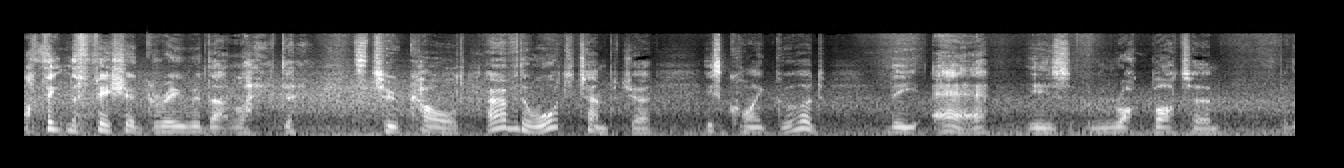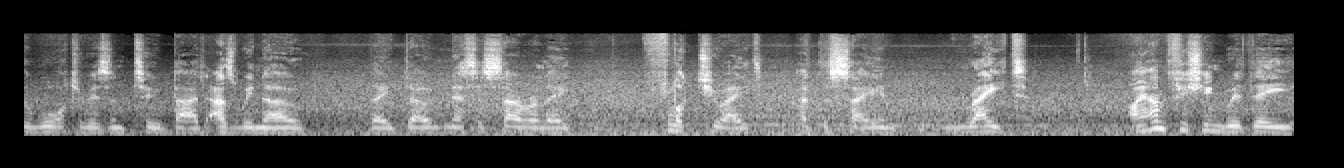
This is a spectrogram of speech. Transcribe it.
I think the fish agree with that lady it's too cold. However, the water temperature is quite good. The air is rock bottom, but the water isn't too bad. As we know, they don't necessarily fluctuate at the same rate. I am fishing with the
